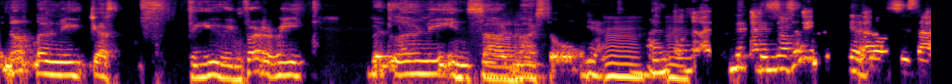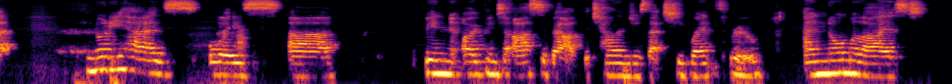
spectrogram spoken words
Not lonely just for you in front of me, but lonely inside Mm. my soul. Yeah. Mm, And, mm. And, and there's a- something yeah. else is that Noni has always uh, been open to us about the challenges that she went through and normalized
